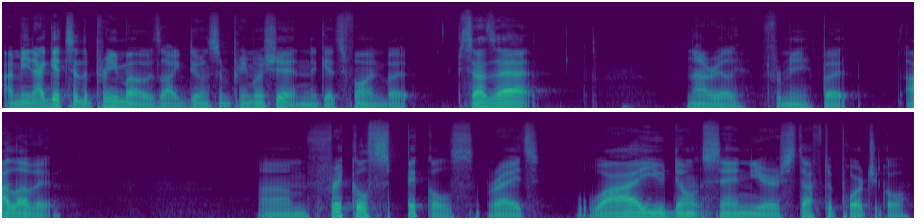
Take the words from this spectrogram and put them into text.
I mean, I get to the primos, like doing some primo shit, and it gets fun. But besides that, not really for me. But I love it. Um, Frickle Spickles writes, "Why you don't send your stuff to Portugal?"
